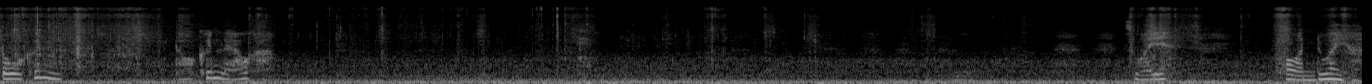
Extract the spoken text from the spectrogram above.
โตขึ้น โตขึ้นแล้วค่ะ สวยอ่อนด้วยค่ะ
